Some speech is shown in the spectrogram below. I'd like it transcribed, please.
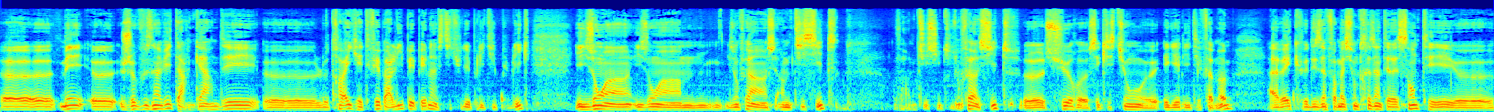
Euh, mais euh, je vous invite à regarder euh, le travail qui a été fait par l'IPP, l'Institut des politiques publiques. Ils ont un, ils ont un, ils ont fait un petit site enfin un petit site, ils ont fait un site euh, sur ces questions euh, égalité femmes-hommes avec des informations très intéressantes et euh,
